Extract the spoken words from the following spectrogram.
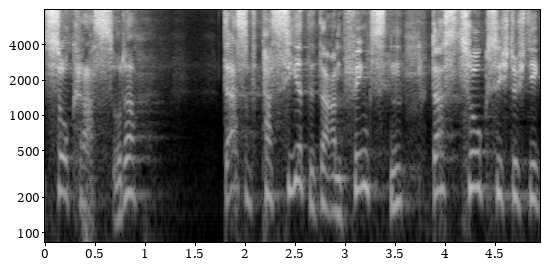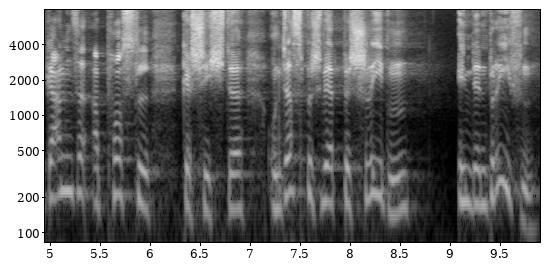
So krass, oder? Das passierte da an Pfingsten, das zog sich durch die ganze Apostelgeschichte und das wird beschrieben in den Briefen,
